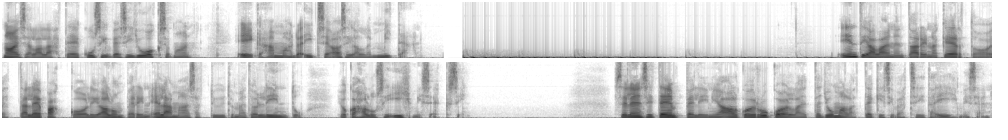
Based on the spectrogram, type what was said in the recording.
Naisella lähtee kusivesi juoksemaan, eikä hän mahda itse asialle mitään. Intialainen tarina kertoo, että lepakko oli alun perin elämäänsä tyytymätön lintu, joka halusi ihmiseksi. Se lensi temppeliin ja alkoi rukoilla, että jumalat tekisivät siitä ihmisen.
